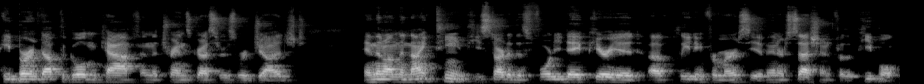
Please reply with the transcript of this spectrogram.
he burned up the golden calf and the transgressors were judged. And then on the 19th, he started this 40 day period of pleading for mercy, of intercession for the people.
